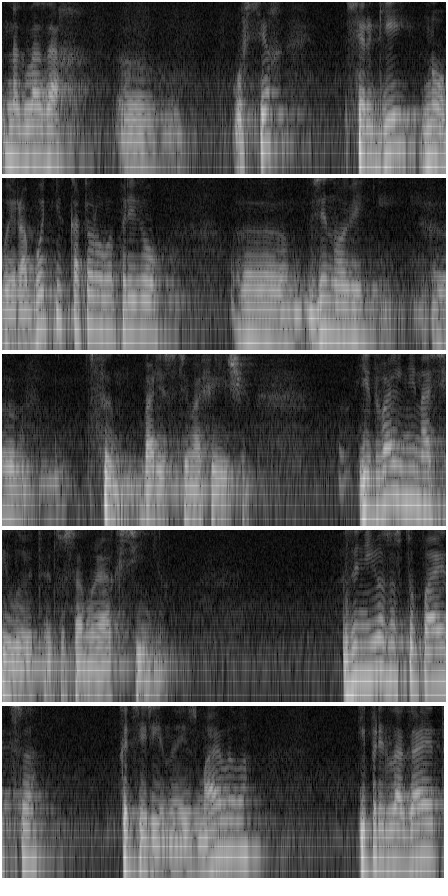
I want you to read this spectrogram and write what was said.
на глазах у всех Сергей, новый работник, которого привел э, Зиновий, э, сын Бориса Тимофеевича, едва ли не насилует эту самую Аксинью. За нее заступается Катерина Измайлова и предлагает,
